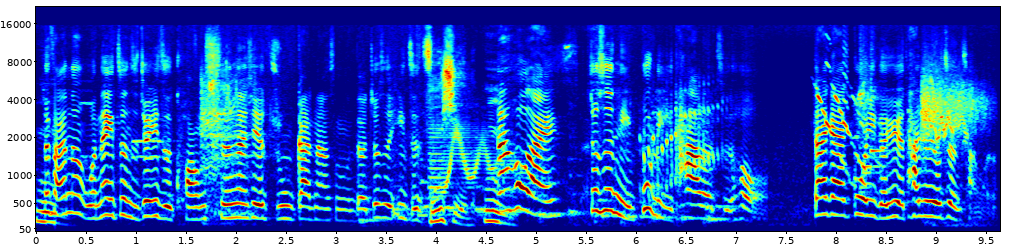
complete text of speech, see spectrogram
所以反正呢，我那一阵子就一直狂吃那些猪肝啊什么的，就是一直补血。但后来就是你不理他了之后，大概过一个月，他就又正常了。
